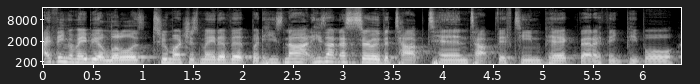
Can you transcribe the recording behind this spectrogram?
I think maybe a little too much is made of it, but he's not he's not necessarily the top 10, top 15 pick that I think people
